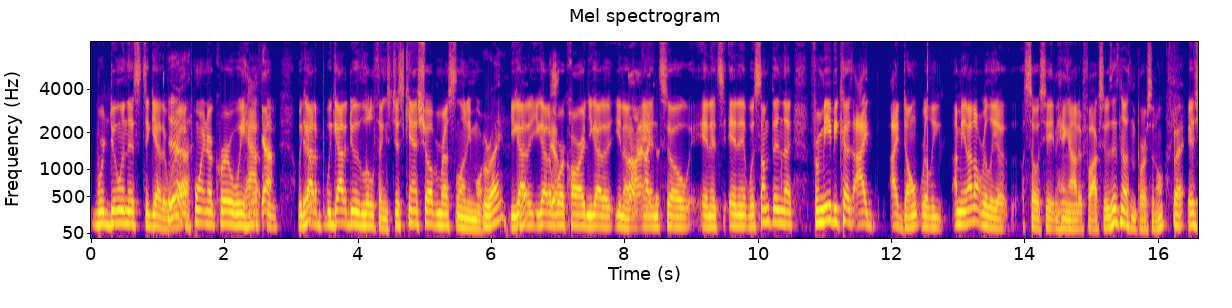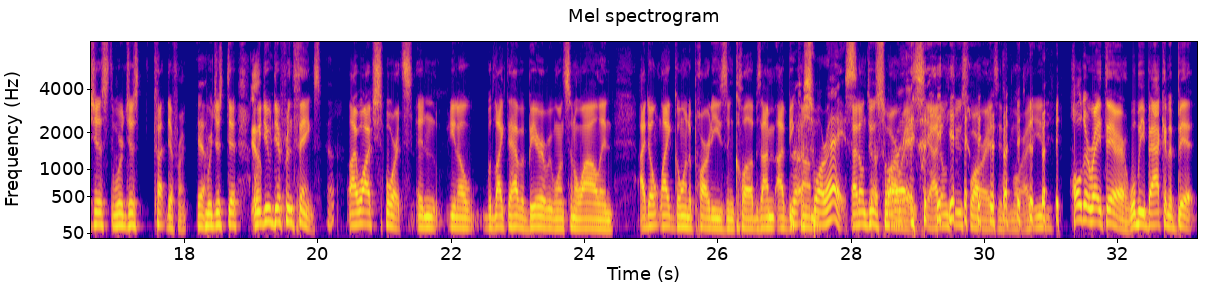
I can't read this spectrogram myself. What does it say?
we're doing this together. We're at a point in our career where we have Yeah. to. We Yeah. got to. We got to do the little things. Just can't show up and wrestle anymore. Right. You got to. You got to Yep. work hard, and you got to. You know. No, I and it. so, and it's and it was something that for me because I. I don't really. I mean, I don't really uh, associate and hang out at Fox News. It's nothing personal. Right. It's just we're just cut different. Yeah. We're just di- we do different things. I watch sports and you know would like to have a beer every once in a while, and I don't like going to parties and clubs. I'm I've No, become soirees. I don't do No, soirees. soirees. Yeah, I don't do soirees anymore. I, you, hold it right there. We'll be back in a bit.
